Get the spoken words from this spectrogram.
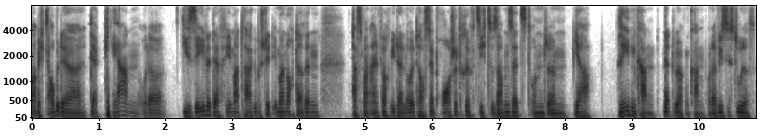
aber ich glaube, der, der Kern oder die Seele der FEMA-Tage besteht immer noch darin, dass man einfach wieder Leute aus der Branche trifft, sich zusammensetzt und ähm, ja, reden kann, networken kann. Oder wie siehst du das?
